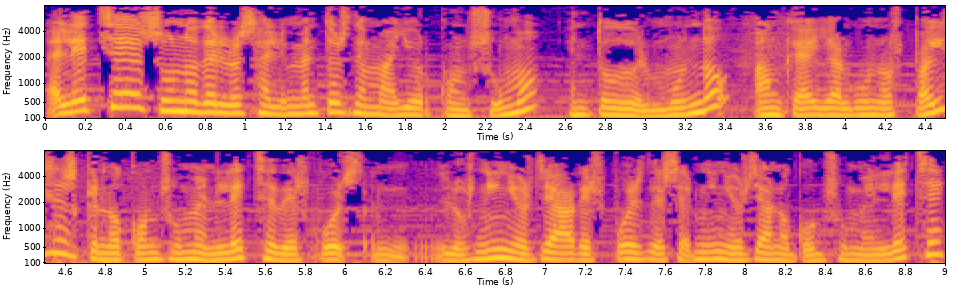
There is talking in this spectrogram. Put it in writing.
La leche es uno de los alimentos de mayor consumo en todo el mundo, aunque hay algunos países que no consumen leche después, los niños ya después de ser niños ya no consumen leche,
